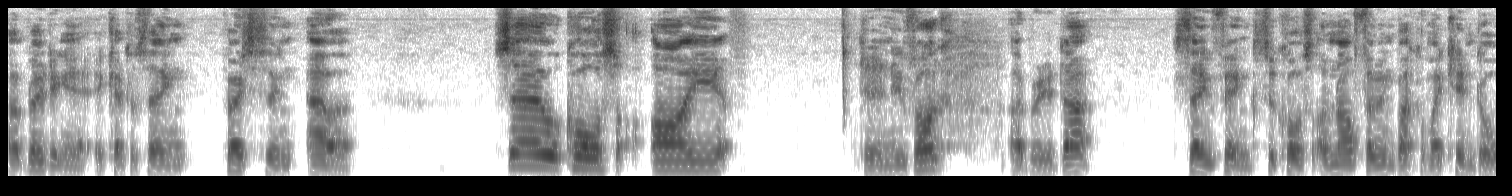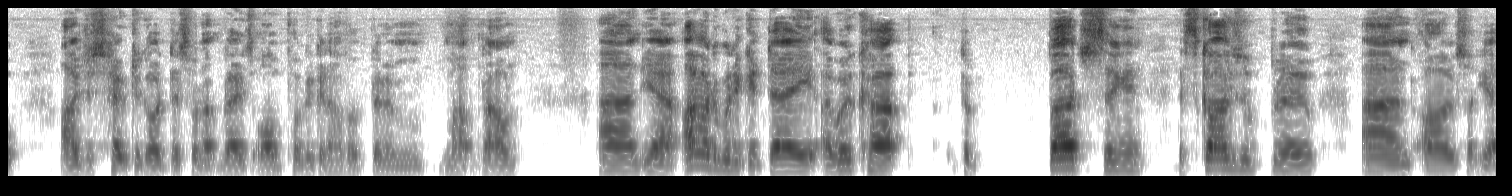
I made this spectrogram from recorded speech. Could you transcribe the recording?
uploading it. It kept on saying processing error. So of course I did a new vlog, uploaded that, same thing. So of course I'm now filming back on my Kindle. I just hope to God this one uploads or I'm probably going to have a blooming meltdown. And yeah, I had a really good day. I woke up, the birds singing, the skies were blue, and I was like, yeah,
